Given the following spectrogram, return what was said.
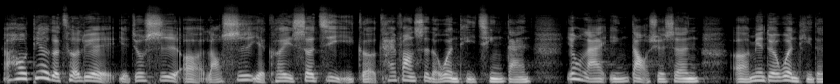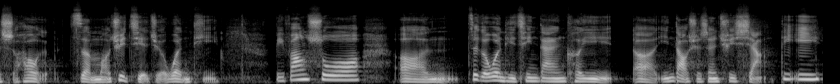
然后第二个策略，也就是呃，老师也可以设计一个开放式的问题清单，用来引导学生呃面对问题的时候怎么去解决问题。比方说，嗯、这个问题清单可以呃引导学生去想：第一，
